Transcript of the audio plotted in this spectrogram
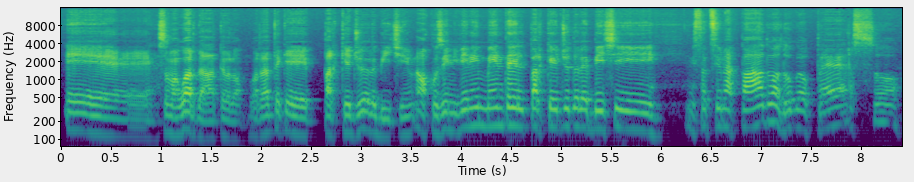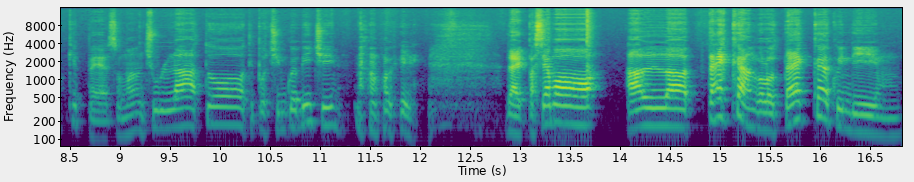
e insomma guardatelo, guardate che parcheggio delle bici, no così mi viene in mente il parcheggio delle bici in stazione a Padova dove ho perso, che perso, manciullato tipo 5 bici? Dai, passiamo al tech, angolo tech, quindi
